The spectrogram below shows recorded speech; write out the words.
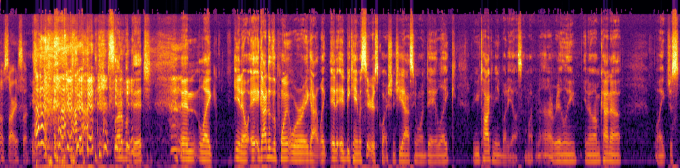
I'm sorry, son. son of a bitch. And like, you know, it, it got to the point where it got like it, it became a serious question. She asked me one day, like, "Are you talking to anybody else?" I'm like, "Nah, not really." You know, I'm kind of like just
